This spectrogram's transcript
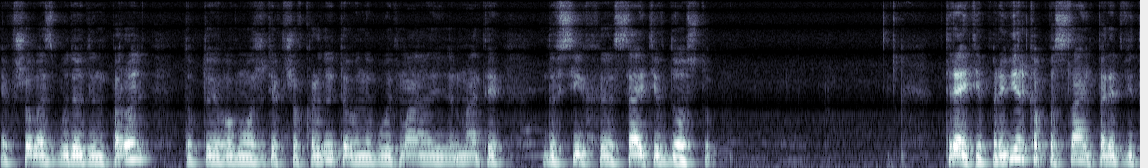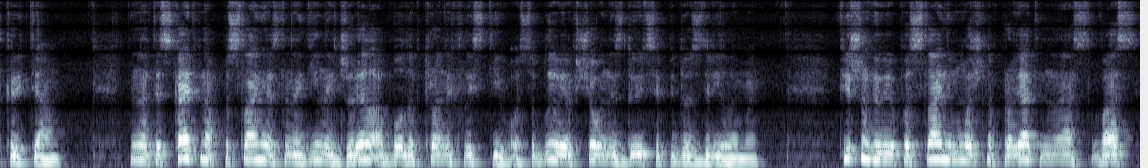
Якщо у вас буде один пароль, тобто його можуть, якщо вкрадуть, то вони будуть мати до всіх е, сайтів доступ. Третє. Перевірка посилань перед відкриттям. Не натискайте на посилання з ненадійних джерел або електронних листів, особливо якщо вони здаються підозрілими. Фішингові посилання можуть направляти на нас вас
